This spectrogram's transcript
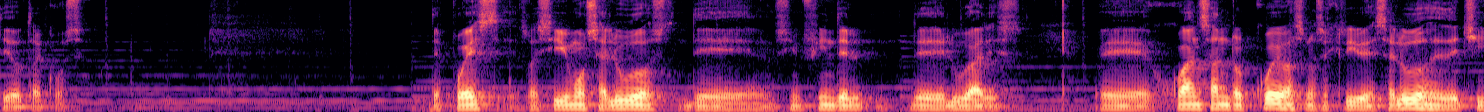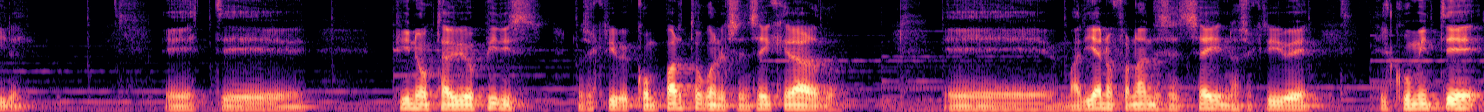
de otra cosa. Después recibimos saludos de sin fin de, lugares. Eh, Juan Sandro Cuevas nos escribe, saludos desde Chile. Este, Pino Octavio Piris nos escribe, comparto con el sensei Gerardo. Eh, Mariano Fernández Sensei nos escribe, el kumite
